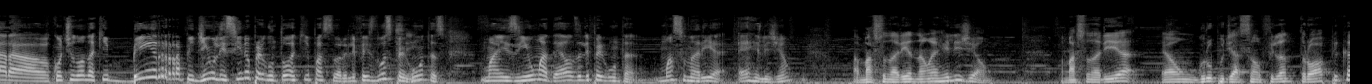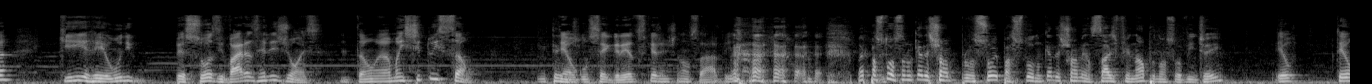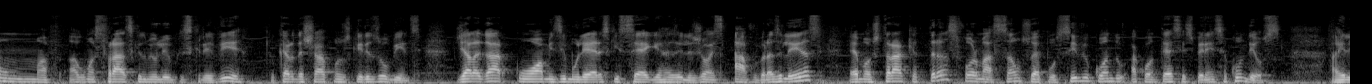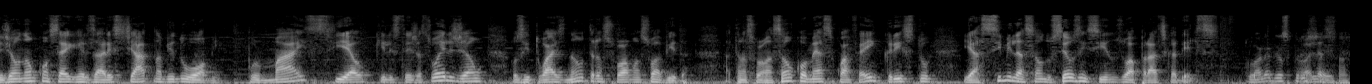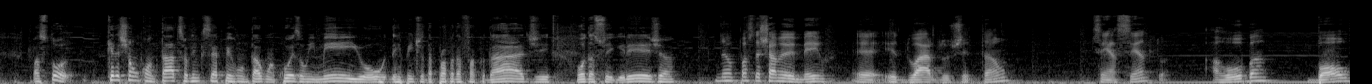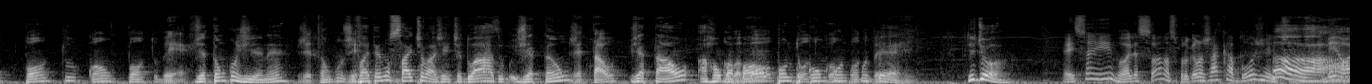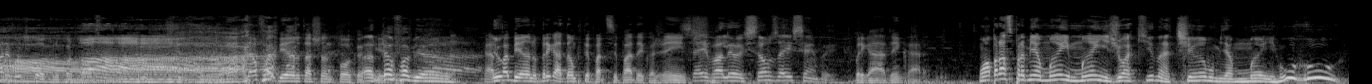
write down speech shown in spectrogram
Galera. Continuando aqui bem rapidinho, o Licínio perguntou aqui, pastor. Ele fez duas perguntas, mas em uma delas ele pergunta: maçonaria é religião? A maçonaria não é religião. A maçonaria é um grupo de ação filantrópica que reúne pessoas de várias religiões. Então é uma instituição. Entendi. Tem alguns segredos que a gente não sabe. Mas, pastor, você não quer deixar, professor e pastor, não quer deixar uma mensagem final pro nosso ouvinte aí? Eu tenho uma- algumas frases aqui no meu livro que escrevi que eu quero deixar com os queridos ouvintes. Dialogar com homens e mulheres que seguem as religiões afro-brasileiras é mostrar que a transformação só é possível quando acontece a experiência com Deus. A religião não consegue realizar este ato na vida do homem. Por mais fiel que ele esteja à sua religião, os rituais não transformam a sua vida. A transformação começa com a fé em Cristo e a assimilação dos seus ensinos ou a prática deles. Glória a Deus por Olha isso aí. só. Pastor, quer deixar um contato se alguém quiser perguntar alguma coisa, um e-mail, ou de repente da própria da faculdade, ou da sua igreja? Não, posso deixar meu e-mail, é Eduardo Getão, sem acento, arroba bol.com.br. Getão com G, né? Getão com G. Vai ter no site lá, gente. Eduardo Getão, Getal. getal, arroba Arroba bol bol ponto com ponto ponto br. br. Didio, É isso aí, olha só, nosso programa já acabou, gente. Ah. Meia hora é muito pouco. no Corte Nosso. Até o Fabiano tá achando pouco aqui. até o Fabiano. Cara, Fabiano, brigadão por ter participado aí com a gente. Isso aí, valeu. Estamos aí sempre. Obrigado, hein, cara. Um abraço pra minha mãe, mãe Joaquina. Te amo, minha mãe. Uhul.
